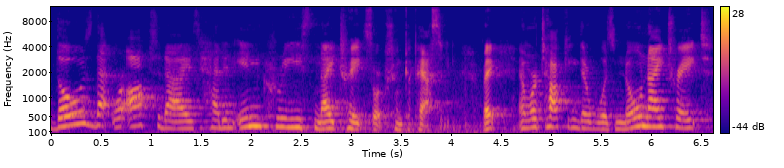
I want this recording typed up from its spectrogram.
those that were oxidized had an increased nitrate sorption capacity, right? And we're talking there was no nitrate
